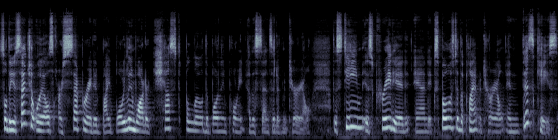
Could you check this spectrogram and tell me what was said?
So the essential oils are separated by boiling water just below the boiling point of the sensitive material. The steam is created and exposed to the plant material, in this case,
